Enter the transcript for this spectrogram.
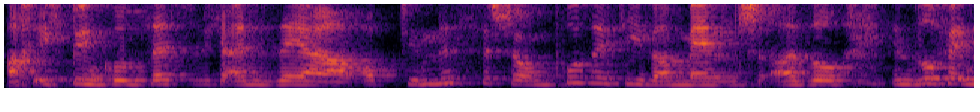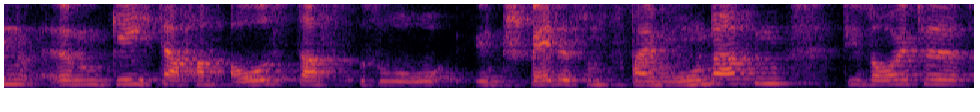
Ach, ich bin grundsätzlich ein sehr optimistischer und positiver Mensch. Also insofern ähm, gehe ich davon aus, dass so in spätestens zwei Monaten die Leute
